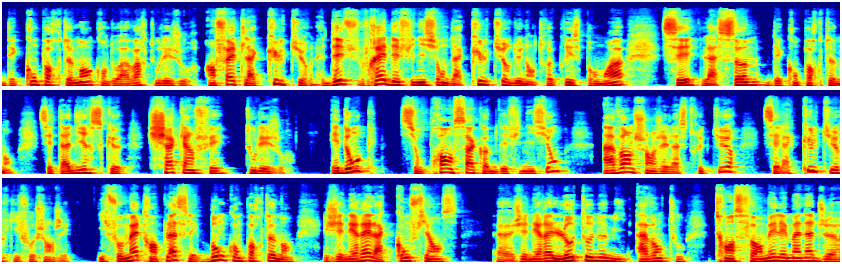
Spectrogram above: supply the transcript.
des comportements qu'on doit avoir tous les jours. En fait, la culture, la vraie définition de la culture d'une entreprise, pour moi, c'est la somme des comportements, c'est-à-dire ce que chacun fait tous les jours. Et donc, si on prend ça comme définition, avant de changer la structure, c'est la culture qu'il faut changer il faut mettre en place les bons comportements, générer la confiance, euh, générer l'autonomie avant tout, transformer les managers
